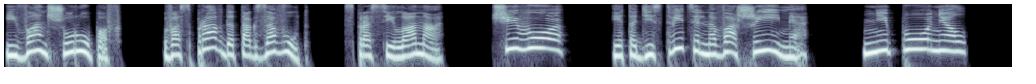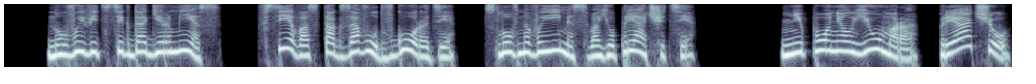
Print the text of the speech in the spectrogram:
«Иван Шурупов, вас правда так зовут?» — спросила она. «Чего? Это действительно ваше имя?» «Не понял». «Но вы ведь всегда Гермес. Все вас так зовут в городе, словно вы имя свое прячете». «Не понял юмора. Прячу?»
